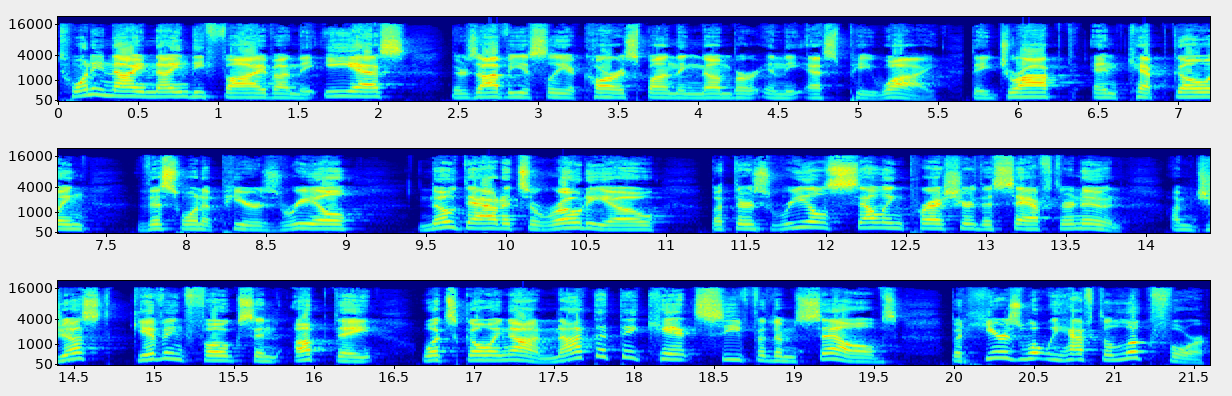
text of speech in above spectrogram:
29.95 on the ES. There's obviously a corresponding number in the SPY. They dropped and kept going. This one appears real. No doubt it's a rodeo, but there's real selling pressure this afternoon. I'm just giving folks an update what's going on. Not that they can't see for themselves, but here's what we have to look for.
